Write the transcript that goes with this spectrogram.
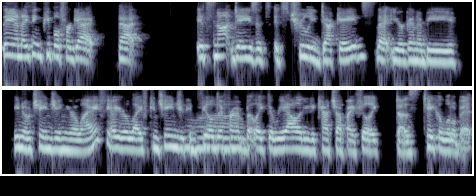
And I think people forget that it's not days, it's it's truly decades that you're going to be, you know, changing your life. Yeah, your life can change. You can feel different, but like the reality to catch up, I feel like does take a little bit.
